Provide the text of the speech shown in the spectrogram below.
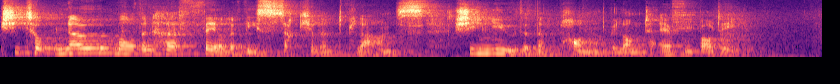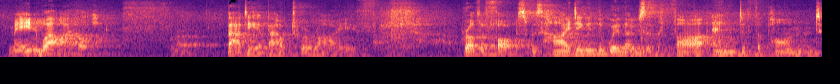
She took no more than her fill of these succulent plants. She knew that the pond belonged to everybody. Meanwhile, Baddie about to arrive. Brother Fox was hiding in the willows at the far end of the pond,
